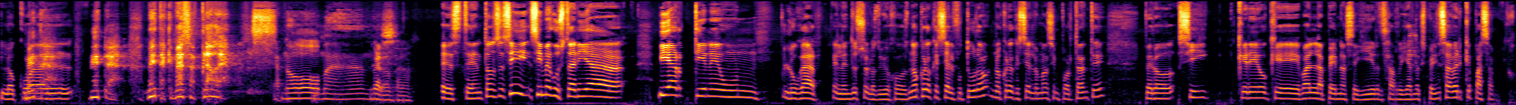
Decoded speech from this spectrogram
Lo cual. Meta, meta, que más aplauda. No, man. Perdón, perdón. Este, entonces sí, sí me gustaría. VR tiene un lugar en la industria de los videojuegos. No creo que sea el futuro, no creo que sea lo más importante, pero sí creo que vale la pena seguir desarrollando experiencia, a ver qué pasa, amigo.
